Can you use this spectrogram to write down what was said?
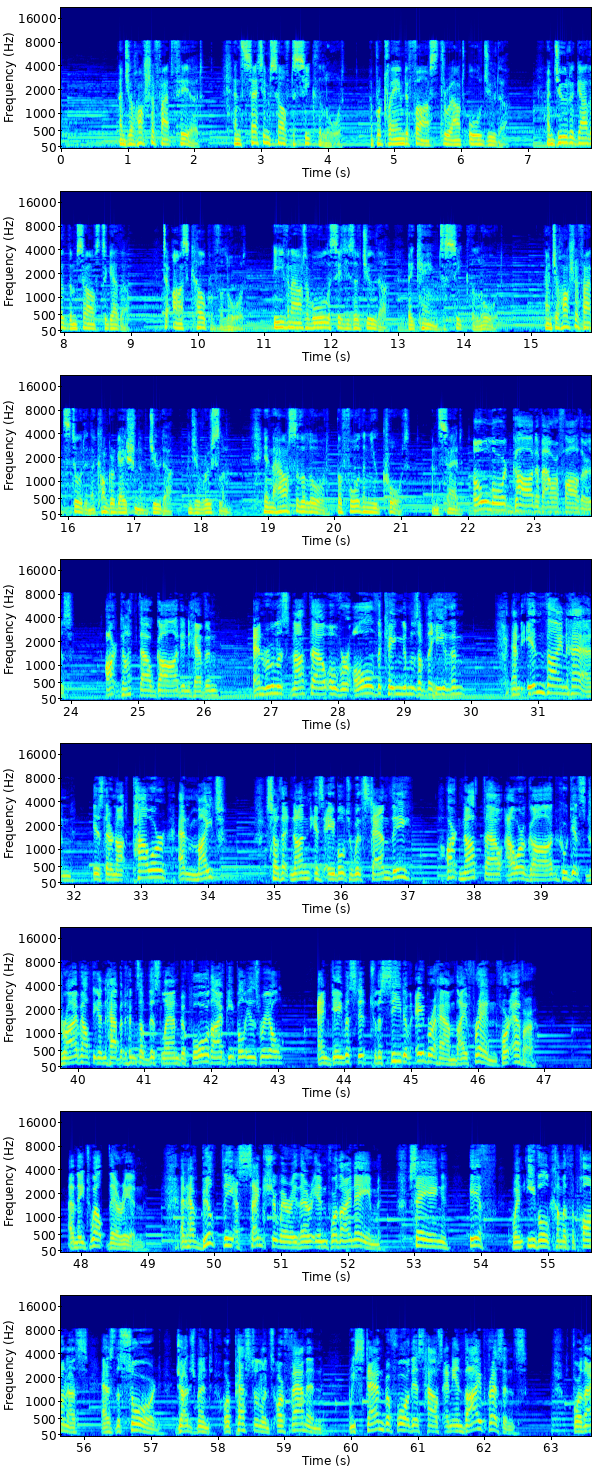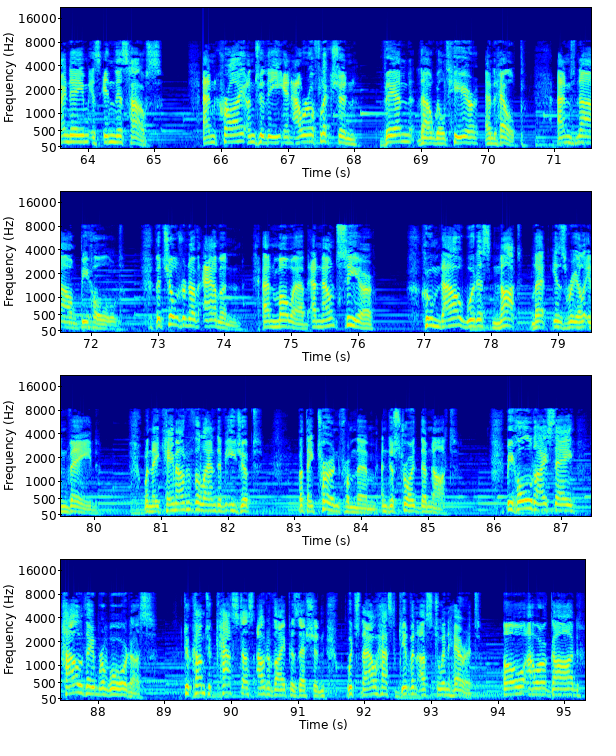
And Jehoshaphat feared, and set himself to seek the Lord, and proclaimed a fast throughout all Judah. And Judah gathered themselves together to ask help of the Lord. Even out of all the cities of Judah they came to seek the Lord. And Jehoshaphat stood in the congregation of Judah and Jerusalem, in the house of the Lord before the new court, and said, O Lord God of our fathers, art not thou God in heaven? And rulest not thou over all the kingdoms of the heathen? And in thine hand is there not power and might, so that none is able to withstand thee? Art not thou our God, who didst drive out the inhabitants of this land before thy people Israel, and gavest it to the seed of Abraham thy friend forever? And they dwelt therein, and have built thee a sanctuary therein for thy name, saying, If, when evil cometh upon us, as the sword, judgment, or pestilence, or famine, we stand before this house and in thy presence, for thy name is in this house, and cry unto thee in our affliction, then thou wilt hear and help. And now, behold, the children of Ammon, and Moab, and Mount Seir, whom thou wouldest not let Israel invade, when they came out of the land of Egypt, but they turned from them and destroyed them not. Behold, I say, how they reward us, to come to cast us out of thy possession, which thou hast given us to inherit. O our God,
